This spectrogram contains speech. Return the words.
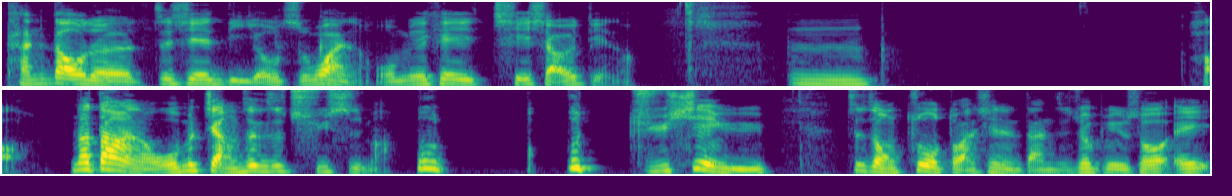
谈到的这些理由之外呢，我们也可以切小一点哦。嗯，好，那当然了，我们讲这个是趋势嘛，不不局限于这种做短线的单子，就比如说，哎，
